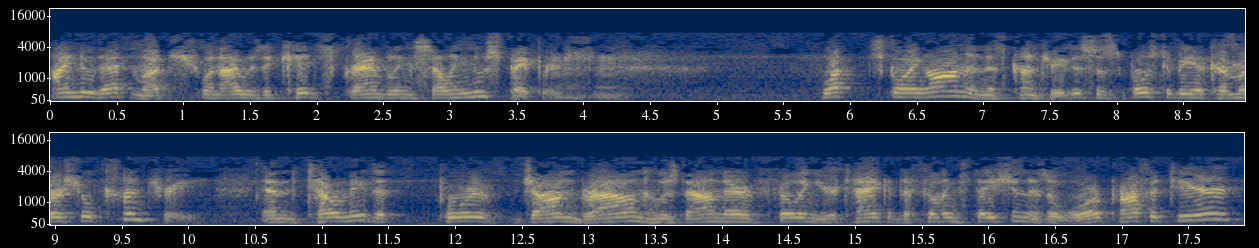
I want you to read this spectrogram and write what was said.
I knew that much when I was a kid scrambling selling newspapers. Mm-hmm. What's going on in this country? This is supposed to be a commercial country. And tell me that poor John Brown, who's down there filling your tank at the filling station, is a war profiteer?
